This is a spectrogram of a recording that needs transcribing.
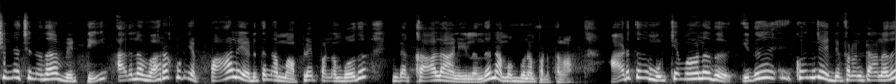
சின்ன சின்னதாக வெட்டி அதில் வரக்கூடிய பாலை எடுத்து நம்ம அப்ளை பண்ணும்போது இந்த காளானிலேருந்து நம்ம குணப்படுத்தலாம். அடுத்தது முக்கியமானது இது கொஞ்சம் டிஃப்ரெண்ட்டானது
